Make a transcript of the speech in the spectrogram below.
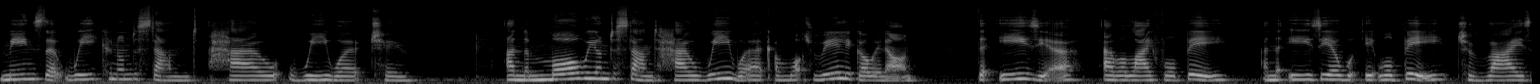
means that we can understand how we work too. And the more we understand how we work and what's really going on, the easier our life will be and the easier it will be to rise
